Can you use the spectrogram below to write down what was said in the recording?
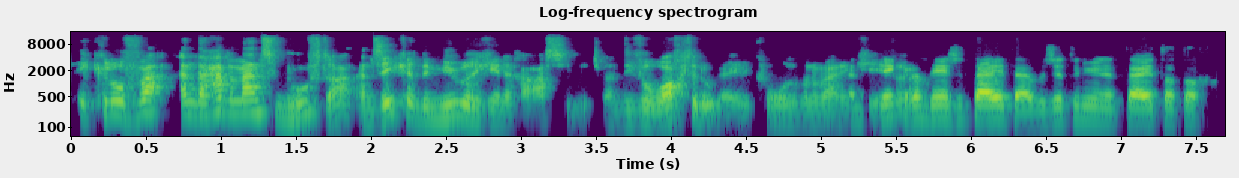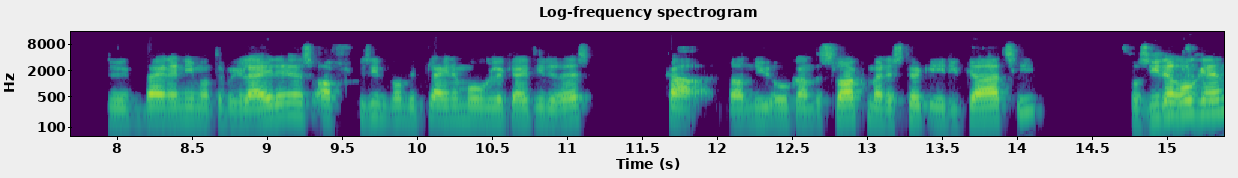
ik geloof wel, en daar hebben mensen behoefte aan. En zeker de nieuwere generatie, weet je, die verwachten ook eigenlijk gewoon van een werkgever. En zeker in deze tijd, hè. we zitten nu in een tijd dat er natuurlijk bijna niemand te begeleiden is, afgezien van de kleine mogelijkheid die er is. Ga dan nu ook aan de slag met een stuk educatie. Voorzie daar ook in.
